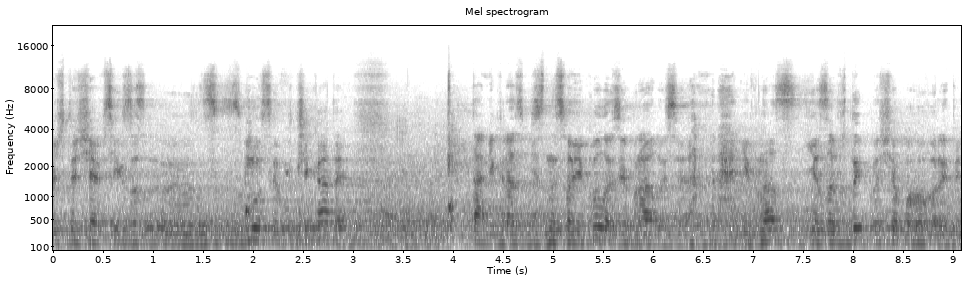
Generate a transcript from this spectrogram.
Вибачте, я всіх змусив чекати. Там якраз бізнесові кола зібралися, і в нас є завжди про що поговорити.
